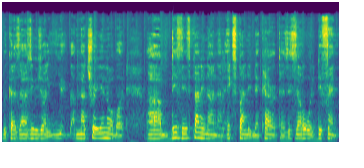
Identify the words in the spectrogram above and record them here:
Because as usual, you, I'm not sure you know, but um, Disney is planning on, on expanding the characters. This is a whole different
